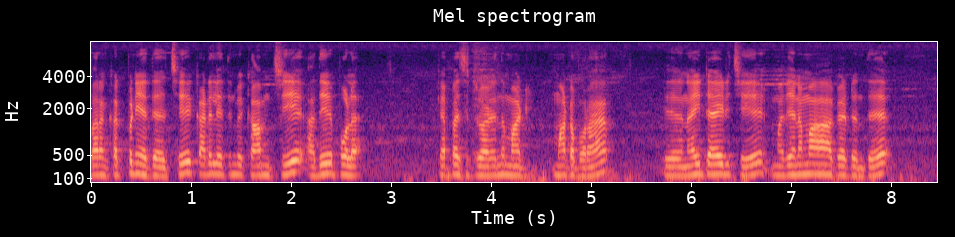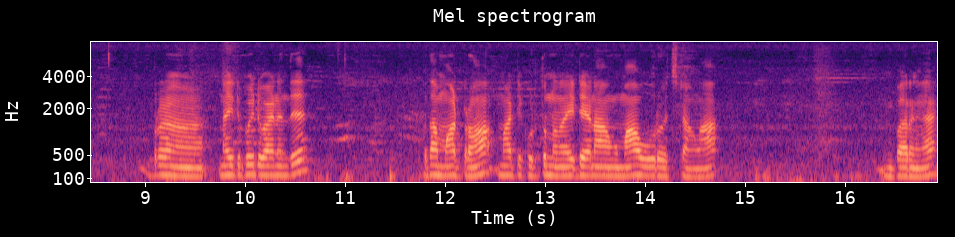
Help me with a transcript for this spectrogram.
பாருங்க கட் பண்ணி ஏற்றியாச்சு கடையில் எடுத்துன்னு போய் காமிச்சு அதே போல் கெப்பாசிட்டி வாங்கி மாட் மாட்ட போகிறேன் இது நைட் ஆகிடுச்சு மதியானமாக கேட்டுருந்து அப்புறம் நைட்டு போயிட்டு வாங்கிட்டு வந்து இப்போ தான் மாட்டுறோம். மாட்டி கொடுத்துடணும் நைட்டு ஏன்னா அவங்க மாவு ஊற வச்சுட்டாங்களாம். பாருங்கள்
